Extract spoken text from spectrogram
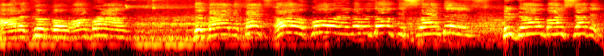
Antetokounmpo on Brown. The bag defense. Oh boy, another dunk is slammed in. They're down by seven.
